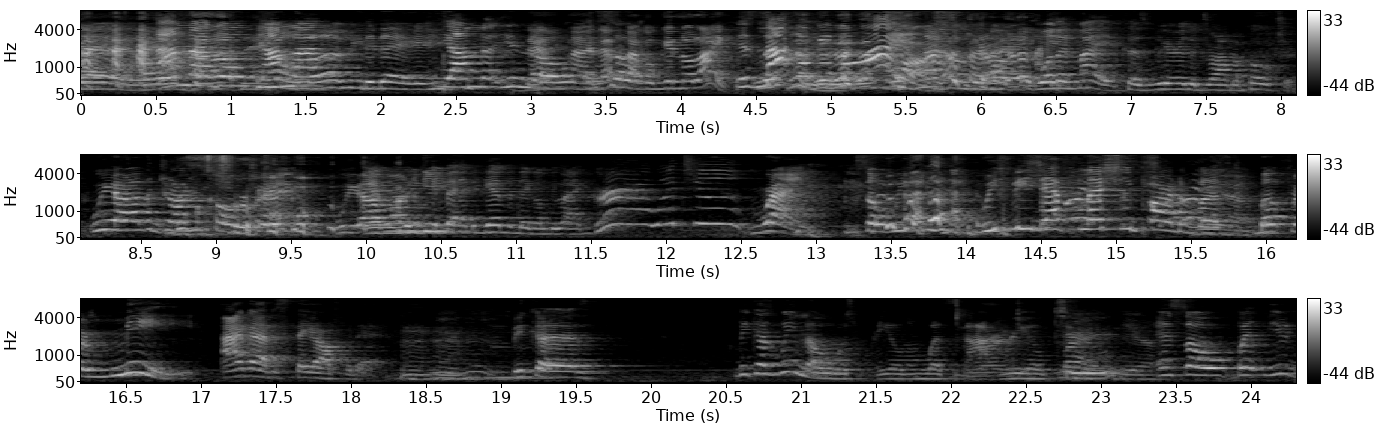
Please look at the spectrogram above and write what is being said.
Yeah. I'm not gonna. I'm don't not. love me today. Yeah, I'm not. You That's know. not, that's so not gonna get no likes. it's not gonna get no It's likes. not gonna get right. Well, it might because we're the drama culture. We are the drama This culture. true. We are And when we get the back together, they're gonna be like, "Girl, what you?" Right. So we feed, we feed that fleshly part of us. But for me, I got to stay off of that Mm-hmm. because because we know what's real and what's not real too. Right, yeah. And so, but you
